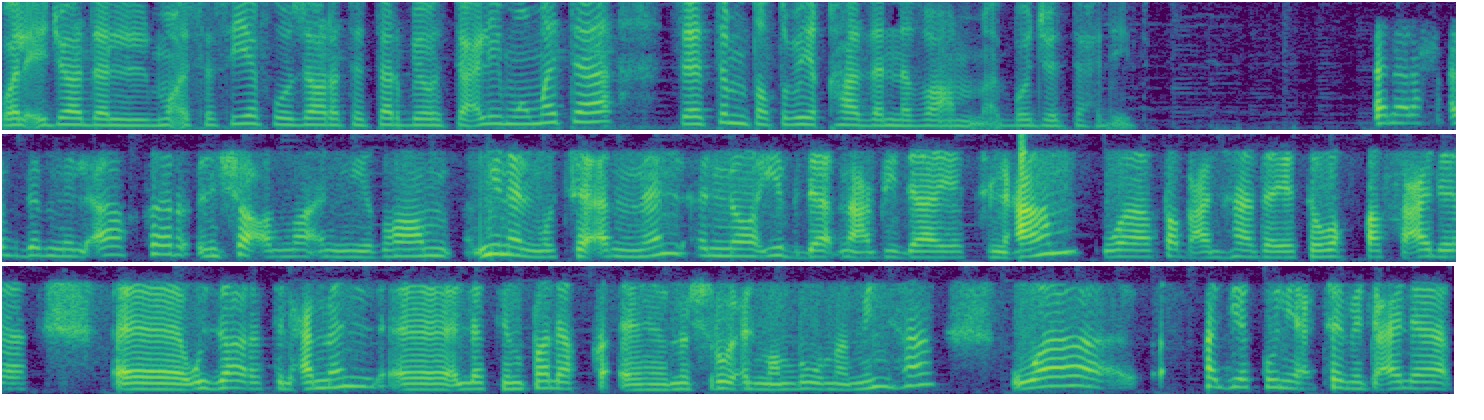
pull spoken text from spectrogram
والإجادة المؤسسية في وزارة التربية والتعليم ومتى سيتم تطبيق هذا النظام بوجه التحديد؟ أنا راح أبدأ من الآخر. إن شاء الله النظام من المتأمل إنه يبدأ مع بداية العام وطبعا هذا يتوقف على آه، وزارة العمل آه، التي انطلق آه، مشروع المنظومة منها. و قد يكون يعتمد على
